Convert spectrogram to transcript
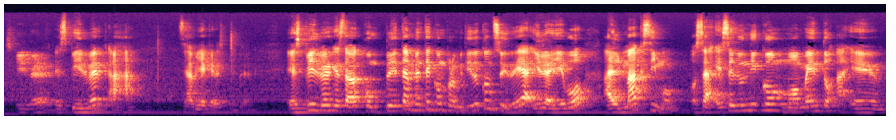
Spielberg. Spielberg, ajá, sabía que era Spielberg. Spielberg estaba completamente comprometido con su idea y la llevó al máximo. O sea, es el único momento. ah, eh,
